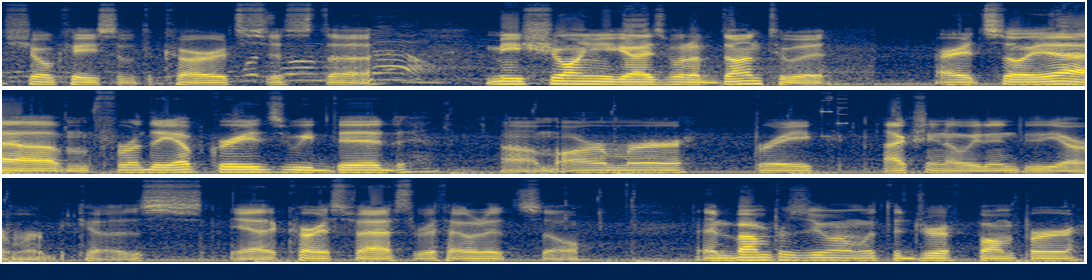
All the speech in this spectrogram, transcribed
showcase of the car. It's just uh, me showing you guys what I've done to it. Alright, so yeah, um, for the upgrades we did um, armor, brake. Actually, no, we didn't do the armor because, yeah, the car is faster without it, so. And then bumpers, we went with the drift bumper,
